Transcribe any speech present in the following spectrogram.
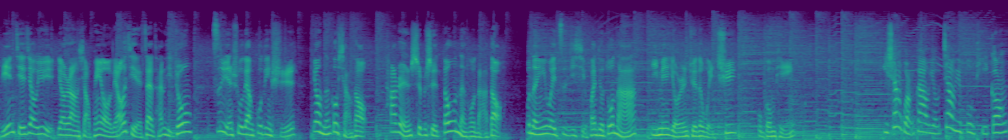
廉洁教育要让小朋友了解，在团体中资源数量固定时，要能够想到他人是不是都能够拿到，不能因为自己喜欢就多拿，以免有人觉得委屈不公平。以上广告由教育部提供。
